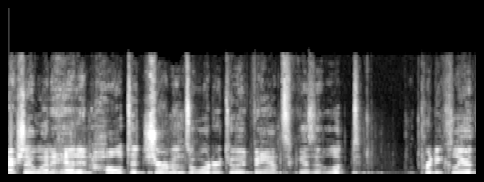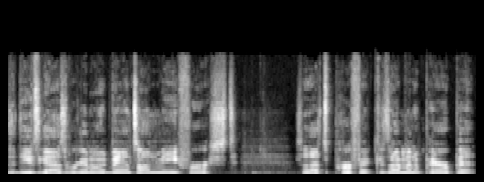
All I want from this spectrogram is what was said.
actually went ahead and halted Sherman's order to advance because it looked pretty clear that these guys were going to advance on me first. So that's perfect because I'm in a parapet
